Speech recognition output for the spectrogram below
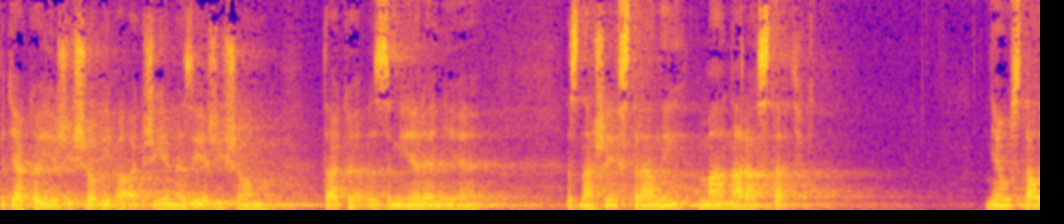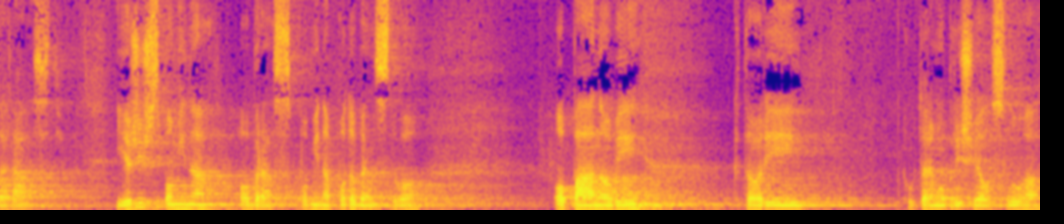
vďaka Ježišovi a ak žijeme s Ježišom, tak zmierenie z našej strany má narastať. Neustále rásť. Ježiš spomína obraz, spomína podobenstvo o pánovi, ktorý, ku ktorému prišiel sluha,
